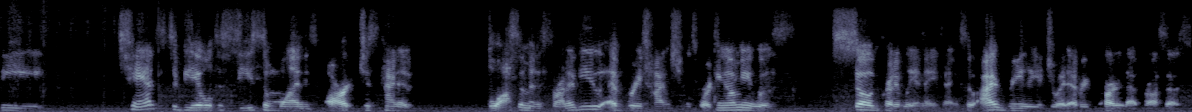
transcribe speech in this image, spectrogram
the chance to be able to see someone's art just kind of blossom in front of you every time she was working on me was so incredibly amazing. So I really enjoyed every part of that process.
